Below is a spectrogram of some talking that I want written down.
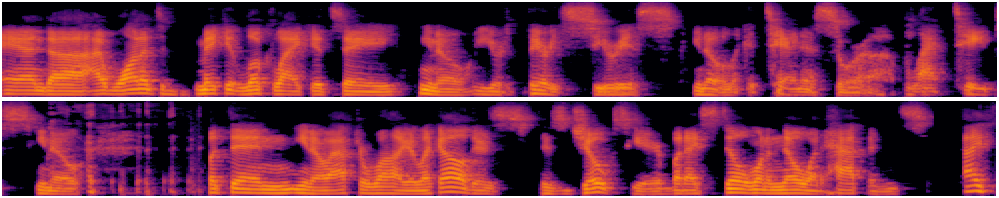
And uh, I wanted to make it look like it's a, you know, you're very serious, you know, like a Tanis or a black tapes, you know. but then, you know, after a while, you're like, oh, there's there's jokes here, but I still want to know what happens. I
